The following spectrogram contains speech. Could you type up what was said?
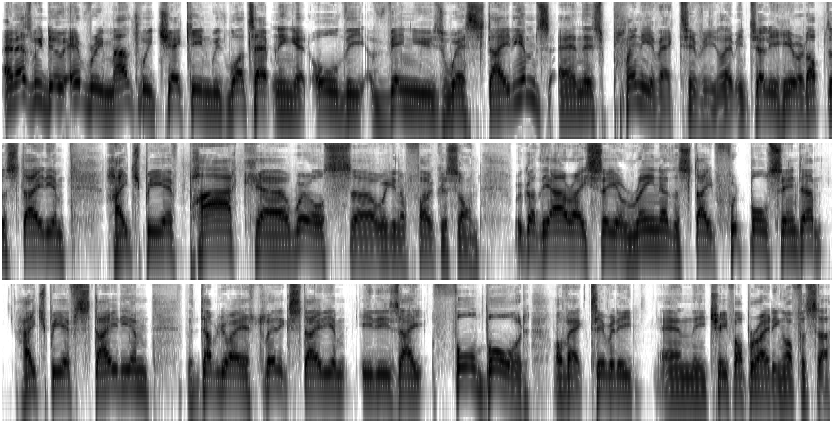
And as we do every month, we check in with what's happening at all the venues West stadiums, and there's plenty of activity. Let me tell you, here at Optus Stadium, HBF Park, uh, where else uh, we're going to focus on? We've got the RAC Arena, the State Football Centre, HBF Stadium, the WA Athletic Stadium. It is a full board of activity, and the Chief Operating Officer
